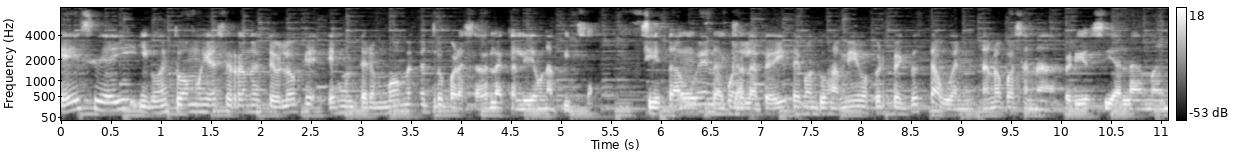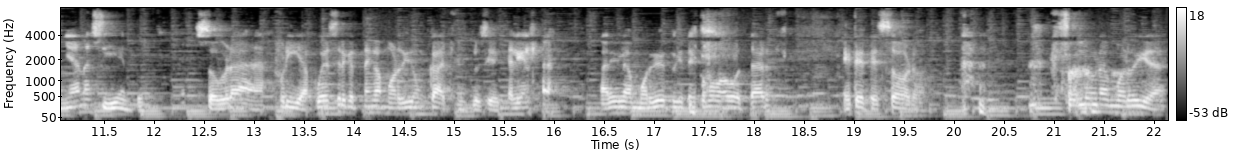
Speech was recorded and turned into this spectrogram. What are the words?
Ese de ahí, y con esto vamos a ir cerrando este bloque, es un termómetro para saber la calidad de una pizza. Si está buena cuando la pediste con tus amigos, perfecto, está buena, no pasa nada. Pero si a la mañana siguiente, sobrada, fría, puede ser que tenga mordido un cacho, inclusive, que alguien la, alguien la mordió y tú dices, ¿cómo va a botar este tesoro? Solo una mordida.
